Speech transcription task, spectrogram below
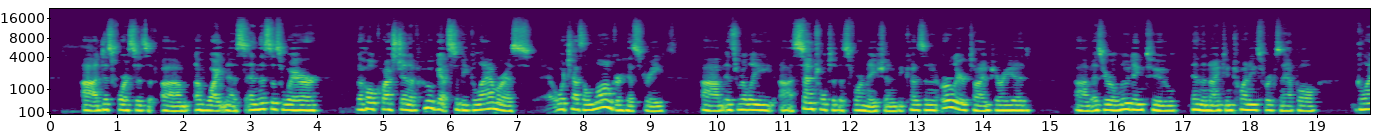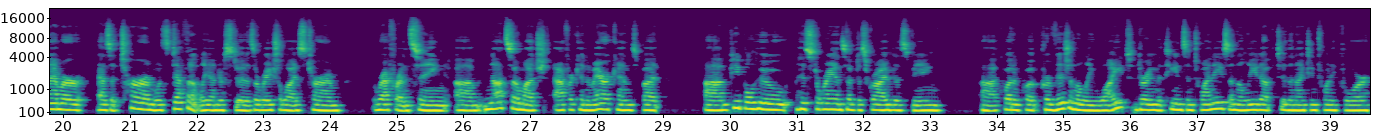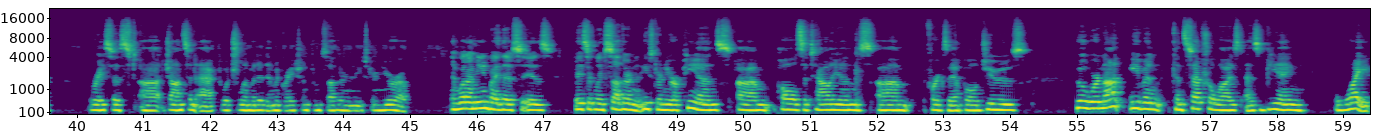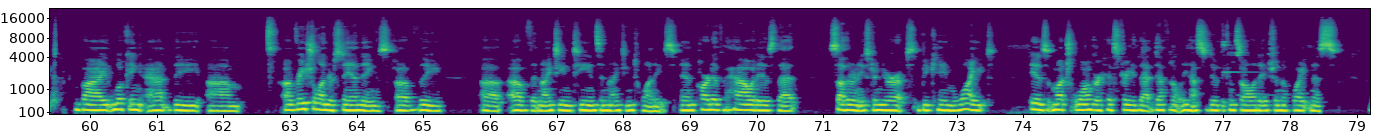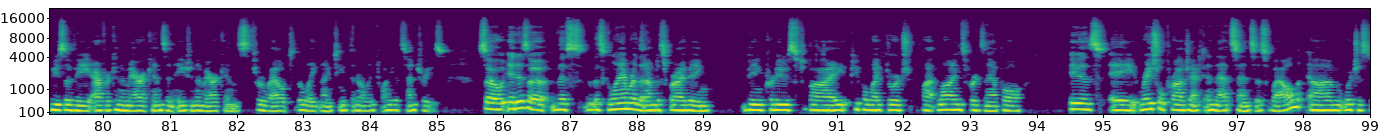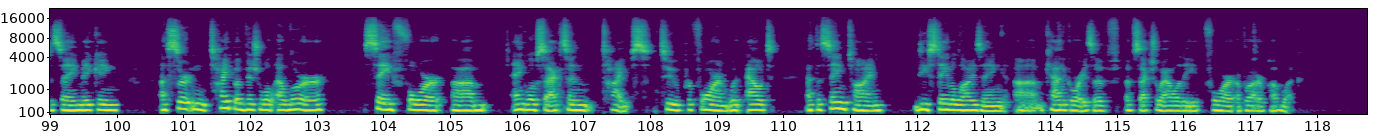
uh, discourses um, of whiteness. And this is where the whole question of who gets to be glamorous, which has a longer history, um, is really uh, central to this formation because in an earlier time period, um, as you're alluding to in the 1920s, for example, glamour as a term was definitely understood as a racialized term referencing um, not so much African Americans, but um, people who historians have described as being uh, quote unquote provisionally white during the teens and 20s and the lead up to the 1924 racist uh, Johnson Act, which limited immigration from Southern and Eastern Europe. And what I mean by this is basically Southern and Eastern Europeans, um, Poles, Italians, um, for example, Jews, who were not even conceptualized as being white by looking at the um, uh, racial understandings of the uh, of the 19 teens and 1920s, and part of how it is that Southern and Eastern Europe became white is much longer history that definitely has to do with the consolidation of whiteness vis-a-vis African Americans and Asian Americans throughout the late 19th and early 20th centuries. So it is a this this glamour that I'm describing being produced by people like George Platt Lynes, for example, is a racial project in that sense as well, um, which is to say, making a certain type of visual allure safe for um, Anglo Saxon types to perform without, at the same time, destabilizing um, categories of, of sexuality for a broader public.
